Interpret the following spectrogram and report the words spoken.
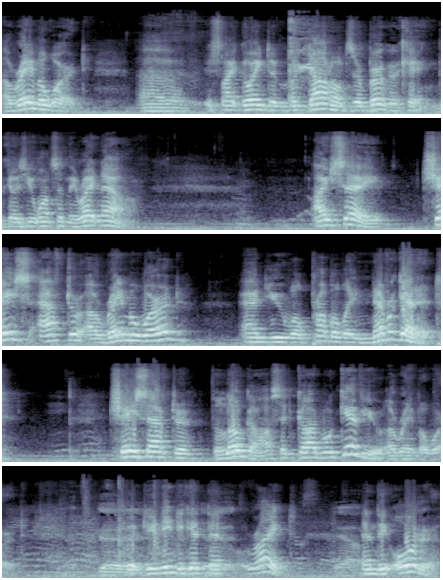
a rhema word. Uh, it's like going to McDonald's or Burger King because you want something right now. I say, chase after a rhema word, and you will probably never get it. Chase after the Logos, and God will give you a rhema word. Good. But you need to get that right Yeah. and the order.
